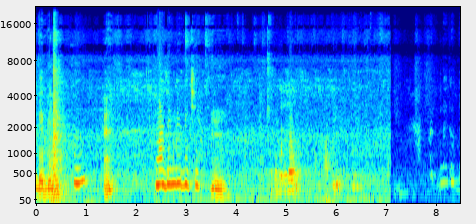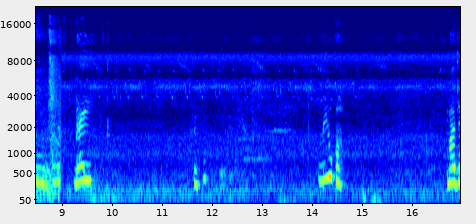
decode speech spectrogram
बेबीची. हा? माझी बेबीची. मी येऊ का? माझे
